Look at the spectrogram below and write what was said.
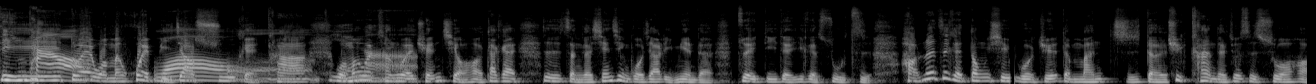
赢它，对，我们会比较输给他，我们会成为全球哈，大概是整个先进国家里面的最低的一个数字。好，那这个东西我觉得蛮值得去看的，就是说哈，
